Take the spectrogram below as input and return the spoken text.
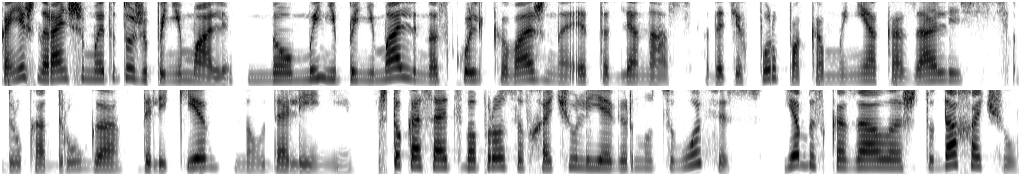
Конечно, раньше мы это тоже понимали, но мы не понимали, насколько важно это для нас. А до тех пор, пока мы не оказались друг от друга вдалеке, на удалении. Что касается вопросов, хочу ли я вернуться в офис, я бы сказала, что да, хочу.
